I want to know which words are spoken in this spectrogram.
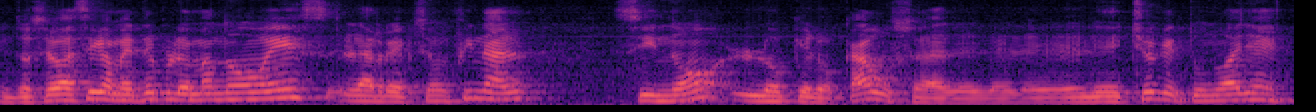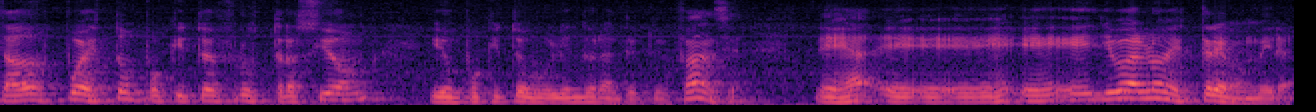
Entonces básicamente el problema no es la reacción final, sino lo que lo causa, el, hecho de que tú no hayas estado expuesto a un poquito de frustración y un poquito de bullying durante tu infancia. Es, es, llevar los extremos, mira.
